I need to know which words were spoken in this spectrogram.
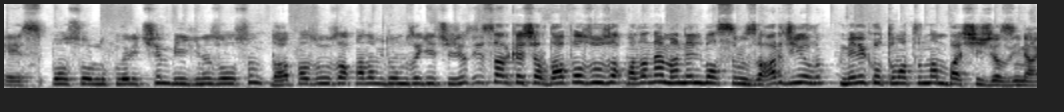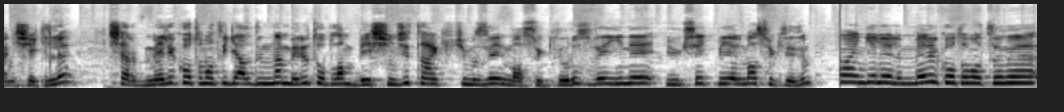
e, sponsorluklar için bilginiz olsun. Daha fazla uzatmadan videomuza geçeceğiz. Neyse arkadaşlar daha fazla uzatmadan hemen elmasımızı harcayalım. Melek otomatından başlayacağız yine aynı şekilde. Arkadaşlar melek otomatı geldiğinden beri toplam 5. takipçimize elmas yüklüyoruz ve yine yüksek bir elmas yükledim. Hemen gelelim melek otomatını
